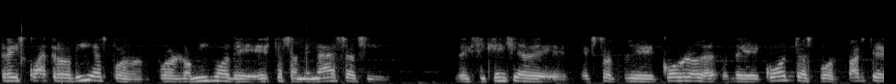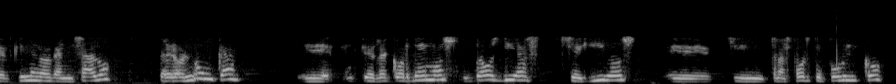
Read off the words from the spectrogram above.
tres, cuatro días por, por lo mismo de estas amenazas y la exigencia de, cobro de, cuotas por parte del crimen organizado, pero nunca, eh, que recordemos, dos días seguidos eh, sin transporte público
